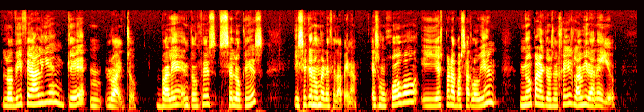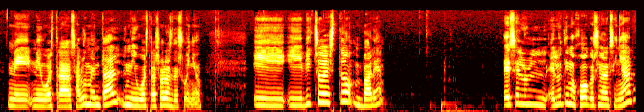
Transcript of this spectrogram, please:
Lo dice alguien que mm, lo ha hecho, ¿vale? Entonces sé lo que es y sé que no merece la pena. Es un juego y es para pasarlo bien, no para que os dejéis la vida en ello. Ni, ni vuestra salud mental, ni vuestras horas de sueño. Y, dicho esto, vale, es el, último juego que os iba a enseñar.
